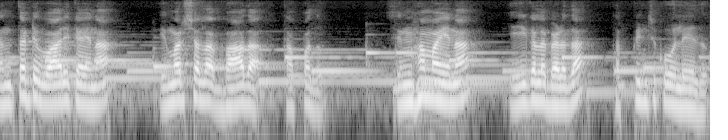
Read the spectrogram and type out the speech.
ఎంతటి వారికైనా విమర్శల బాధ తప్పదు. సింహమైన ఈగల బెడద తప్పించుకోలేదు.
